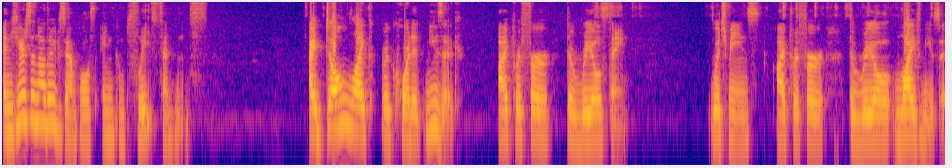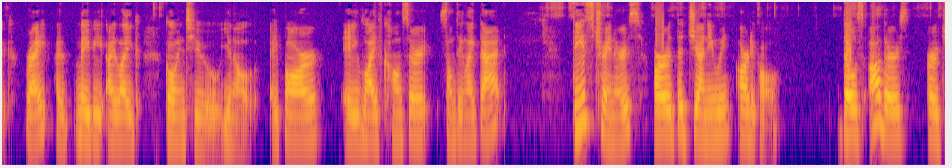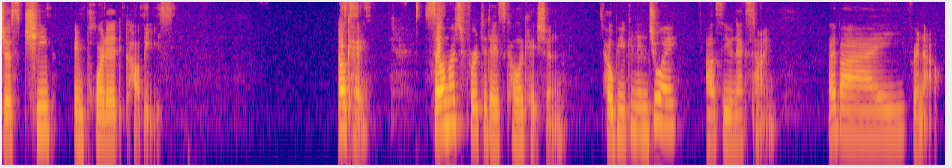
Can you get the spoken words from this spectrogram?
And here's another example's incomplete sentence. I don't like recorded music. I prefer the real thing. Which means I prefer the real live music, right? I, maybe I like going to, you know, a bar a live concert, something like that. These trainers are the genuine article. Those others are just cheap imported copies. Okay, so much for today's collocation. Hope you can enjoy. I'll see you next time. Bye bye for now.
